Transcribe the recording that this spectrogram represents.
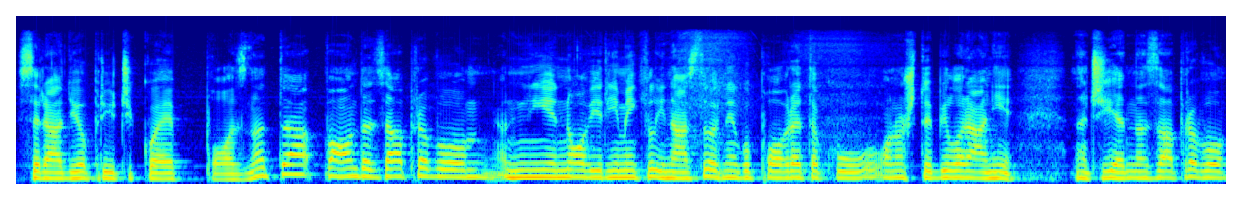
se radi o priči koja je poznata, pa onda zapravo nije novi remake ili nastavak, nego povratak u ono što je bilo ranije. Znači jedna zapravo,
